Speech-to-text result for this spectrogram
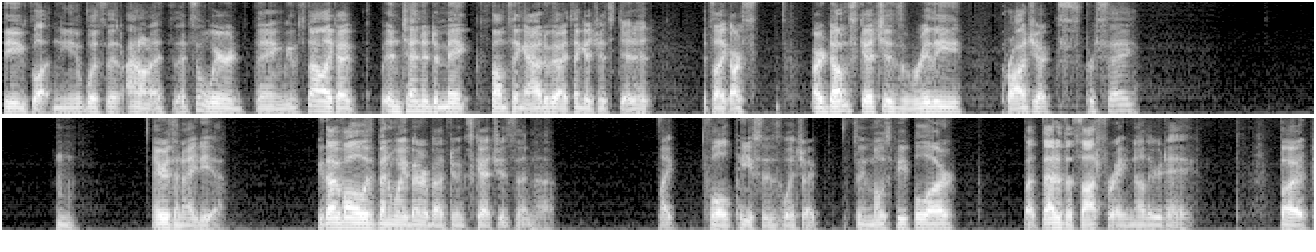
see gluttony with it. I don't know. It's, it's a weird thing. It's not like I intended to make something out of it. I think I just did it. It's like our our dumb sketches really projects per se. Hmm. Here's an idea. Because I've always been way better about doing sketches than uh, like full pieces, which I assume most people are. But that is a thought for another day. But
